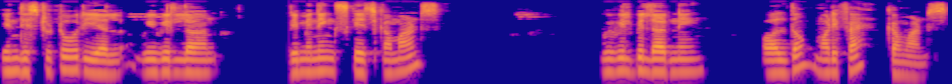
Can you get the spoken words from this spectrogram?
In this tutorial, we will learn remaining sketch commands. We will be learning all the modify commands.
